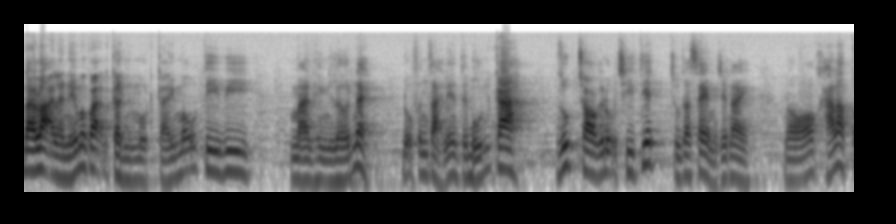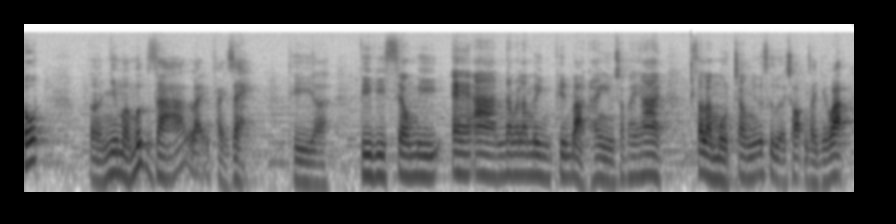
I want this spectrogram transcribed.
Đại loại là nếu mà các bạn cần một cái mẫu tivi màn hình lớn này độ phân giải lên tới 4K giúp cho cái độ chi tiết chúng ta xem ở trên này nó khá là tốt. À, nhưng mà mức giá lại phải rẻ thì à, TV Xiaomi EA 55 inch phiên bản 2022 sẽ là một trong những sự lựa chọn dành cho các bạn.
